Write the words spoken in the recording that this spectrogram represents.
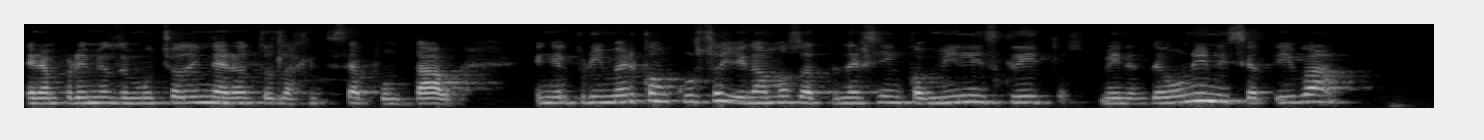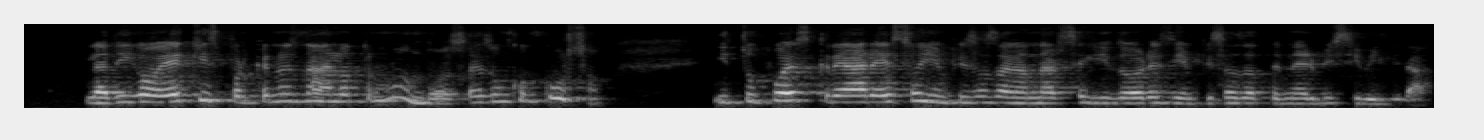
Eran premios de mucho dinero, entonces la gente se apuntaba. En el primer concurso llegamos a tener 5 mil inscritos. Miren, de una iniciativa, la digo X porque no es nada del otro mundo, o sea, es un concurso. Y tú puedes crear eso y empiezas a ganar seguidores y empiezas a tener visibilidad.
